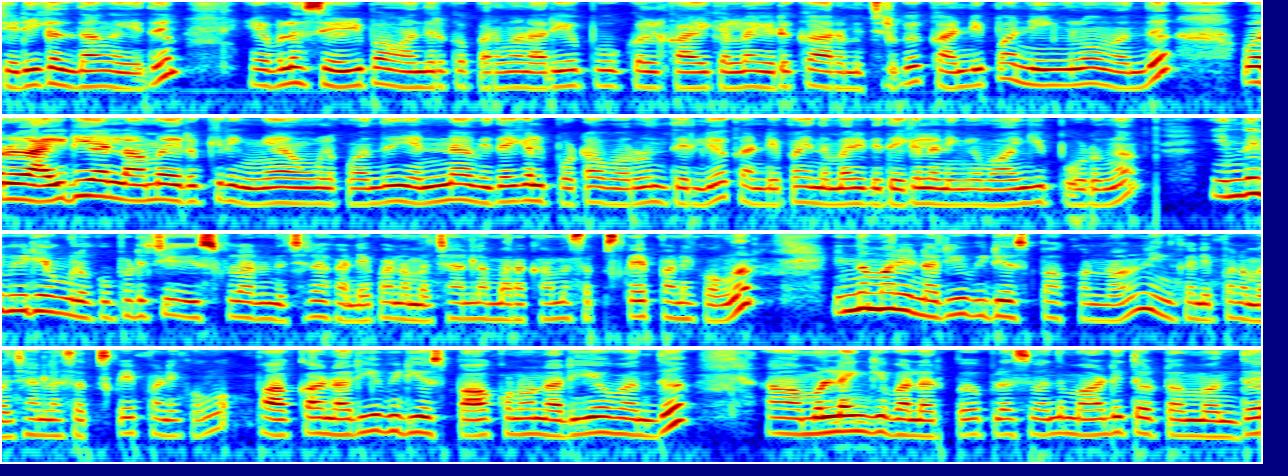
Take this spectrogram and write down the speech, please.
செடிகள் தாங்க இது. எவ்வளோ செழிப்பாக வந்திருக்க பாருங்கள் நிறைய பூக்கள் காய்கள்லாம் எடுக்க ஆரம்பிச்சிருக்கு. கண்டிப்பாக நீங்களும் வந்து ஒரு ஐடியா இல்லாமல் இருக்கிறீங்க. உங்களுக்கு வந்து என்ன விதைகள் போட்டால் வரும்னு தெரியலையோ கண்டிப்பாக இந்த மாதிரி விதைகளை நீங்கள் வாங்கி போடுங்க. இந்த வீடியோ உங்களுக்கு பிடிச்சி யூஸ்ஃபுல்லாக இருந்துச்சுன்னா கண்டிப்பாக நம்ம சேனலை மறக்காமல் சப்ஸ்கிரைப் பண்ணிக்கோங்க. இந்த மாதிரி நிறைய வீடியோஸ் பார்க்கணுனாலும் நீங்கள் கண்டிப்பாக நம்ம சேனலை சப்ஸ்கிரைப் பண்ணிக்கோங்க. பார்க்க நிறைய வீடியோஸ் பார்க்கணும். நிறைய வந்து முள்ளங்கி வளர்ப்பு ப்ளஸ் வந்து மாடித்தோட்டம் வந்து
